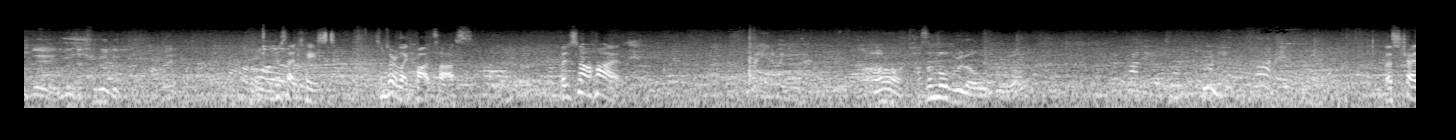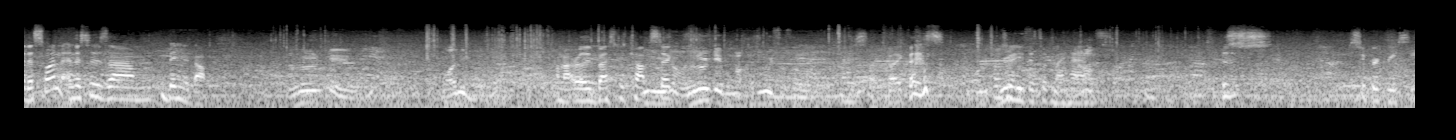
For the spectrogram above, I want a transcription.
근데 이건 진짜 충격이다. just that taste. Some sort of like hot sauce, but it's not hot. 아 다섯 머블 나오고요. 팔이 좀 해파래 Let's try this one. And this is um, binnedap. I'm not really the best with chopsticks. I just like like this. I'm gonna eat this with my hands. This is super greasy.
